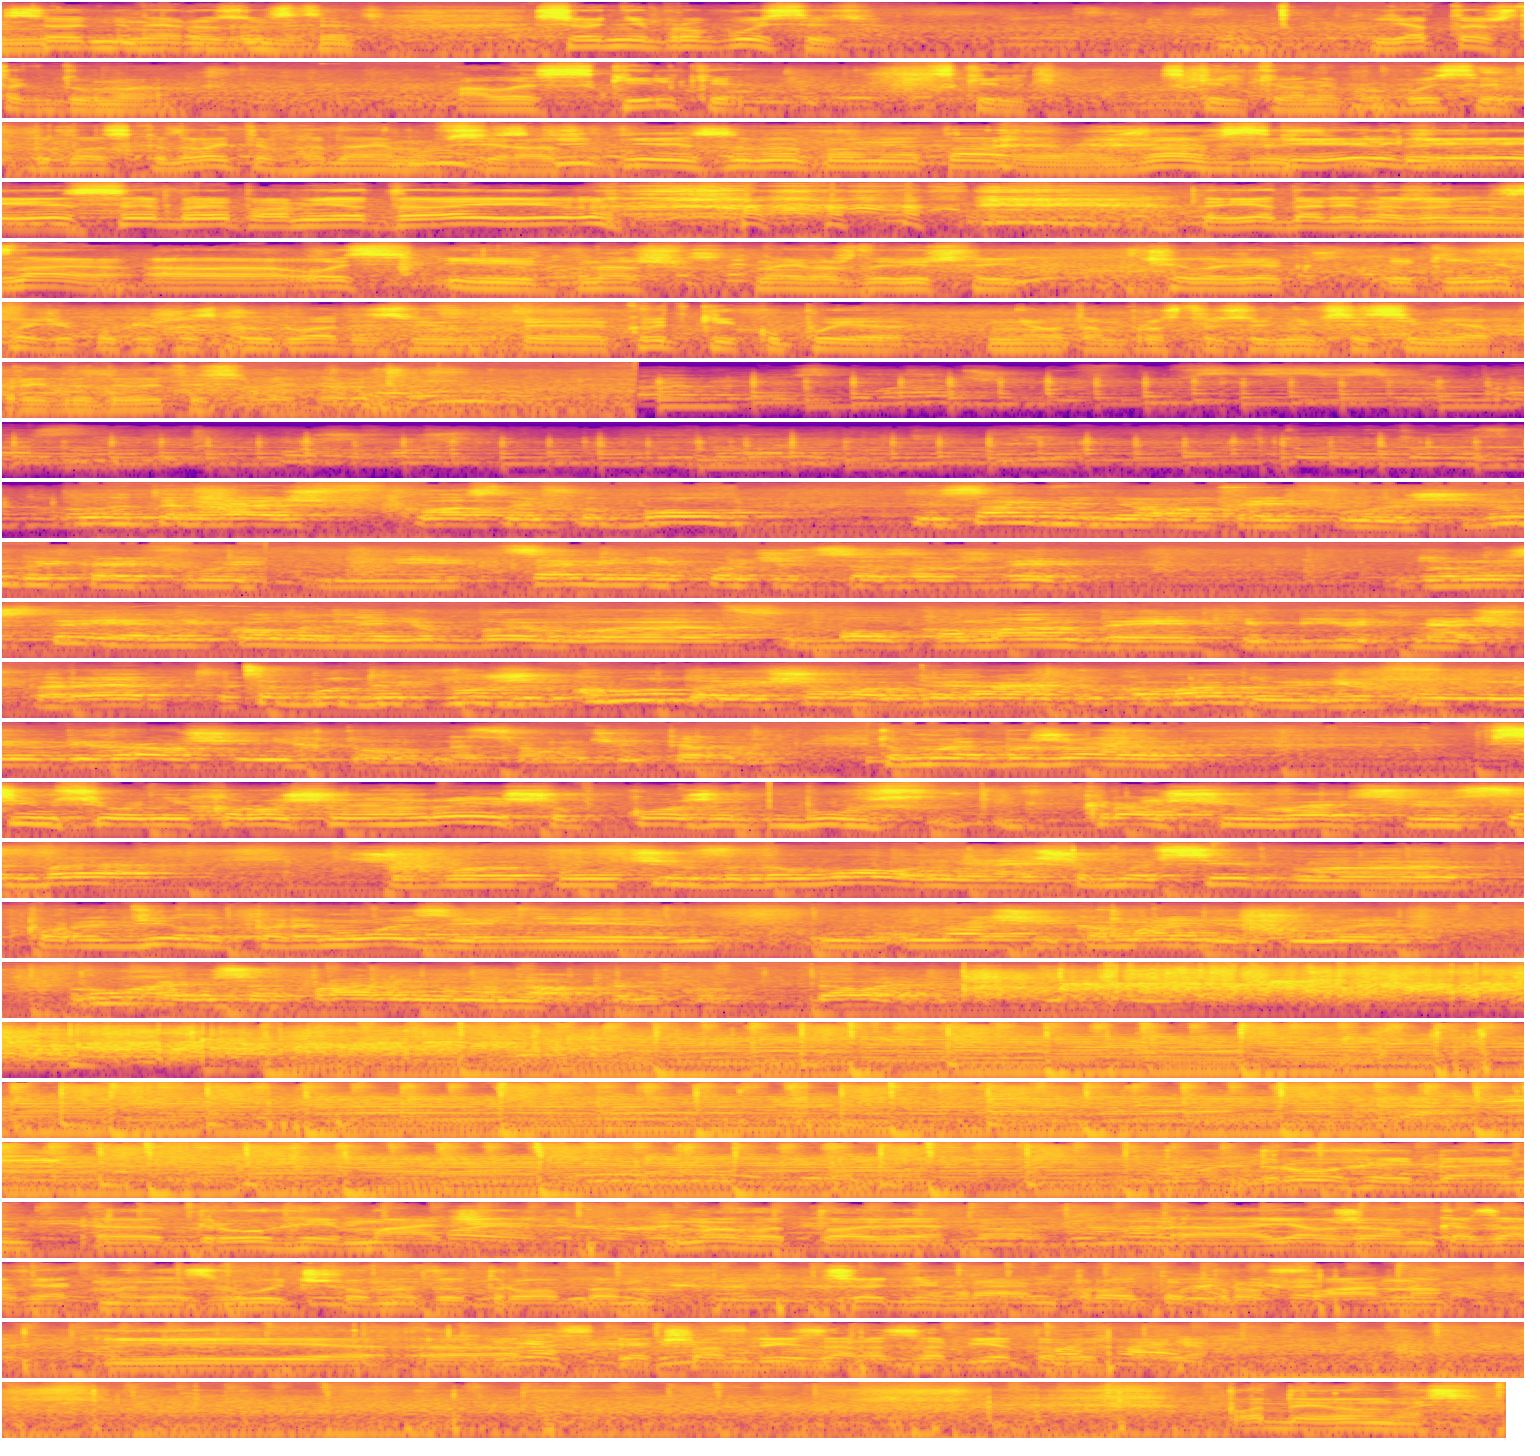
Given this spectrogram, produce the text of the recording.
Сьогодні не розумію. Сьогодні пропустять. Я теж так думаю. Але скільки? Скільки? Скільки вони пропустять? Будь ласка, давайте вгадаємо всі разом. Скільки я себе пам'ятаю, завжди Скільки себе пам'ятаю. Я далі, на жаль, не знаю. А ось і наш найважливіший чоловік, який не хоче поки що спілкуватись. Він е, квитки купує. У нього там просто сьогодні вся сім'я прийде дивитись. Коли ти граєш в класний футбол, ти сам від нього кайфуєш, люди кайфують. І це мені хочеться завжди донести. Я ніколи не любив е, футбол команди, які б'ють м'яч вперед. Це буде дуже круто, якщо ми обіграємо ту команду, яку не обіграв ще ніхто на цьому чемпіонаті. Тому я бажаю всім сьогодні хорошої гри, щоб кожен був кращою версією себе, щоб е, отримав задоволення і щоб ми всі е, пораділи перемозі і нашій команді, що ми рухаємося в правильному напрямку. Давайте. Другий день, е, другий матч. Ми готові. Е, Я вже вам казав, як мене звуть, що ми тут робимо. Сьогодні граємо проти профану. І е, якщо Андрій зараз заб'є, то виграємо. Подивимось.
